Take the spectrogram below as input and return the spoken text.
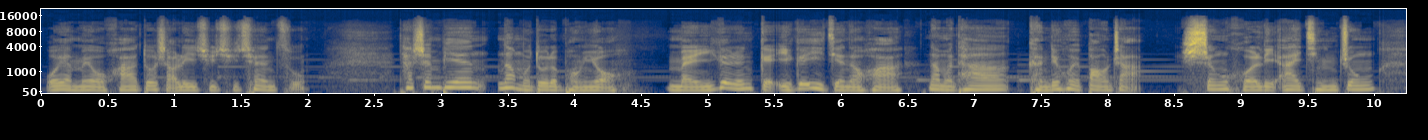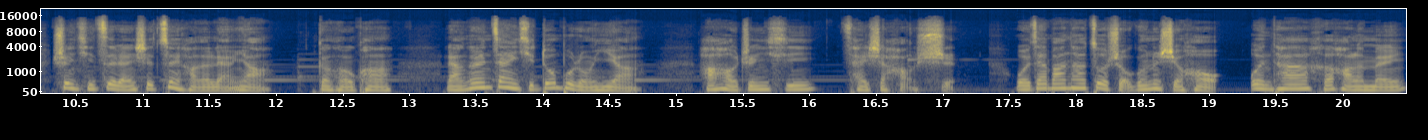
我也没有花多少力气去劝阻，他身边那么多的朋友，每一个人给一个意见的话，那么他肯定会爆炸。生活里、爱情中，顺其自然是最好的良药。更何况两个人在一起多不容易啊，好好珍惜才是好事。我在帮他做手工的时候，问他和好了没。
